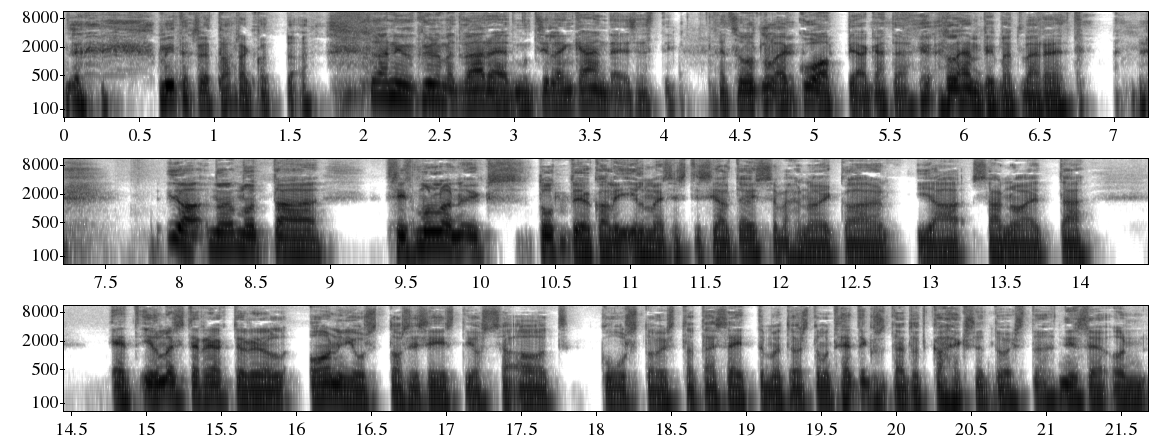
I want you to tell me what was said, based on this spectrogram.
Mitä se tarkoittaa? Se on niin kylmät väreet, mutta silleen käänteisesti. Että sulla tulee kuoppia käteen. Lämpimät väreet. Joo, no, mutta siis mulla on yksi tuttu, joka oli ilmeisesti siellä töissä vähän aikaa ja sanoi, että, että ilmeisesti reaktorilla on just tosi siisti, jos sä oot 16 tai 17, mutta heti kun sä täytät 18, niin se on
